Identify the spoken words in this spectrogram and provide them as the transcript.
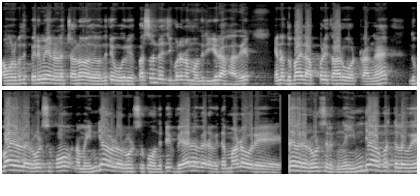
அவங்கள பற்றி பெருமையாக நினச்சாலும் அது வந்துட்டு ஒரு பர்சன்டேஜ் கூட நம்ம வந்துட்டு ஈடாகாது. ஏன்னா துபாயில் அப்படி கார் ஓட்டுறாங்க. துபாயில் உள்ள ரூல்ஸுக்கும் நம்ம இந்தியாவில் உள்ள ரூல்ஸுக்கும் வந்துட்டு வேறு வேறு விதமான ஒரு வேறு வேற ரூல்ஸ் இருக்குங்க. இந்தியாவை பொறுத்தளவு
